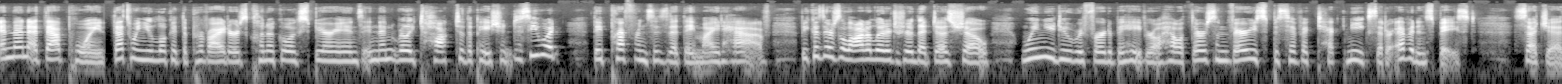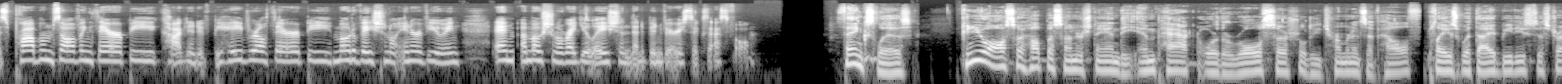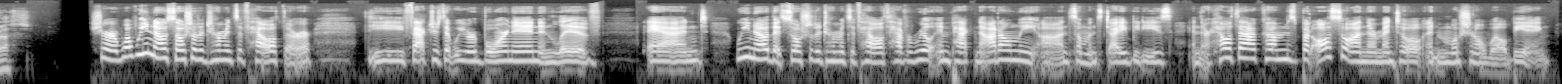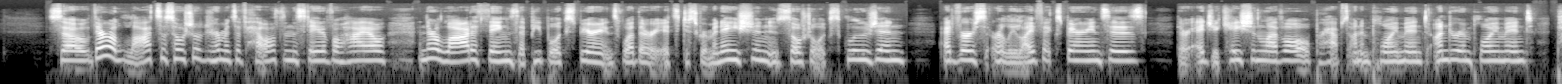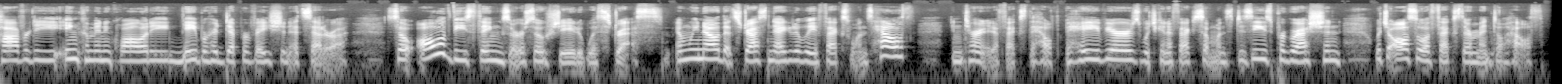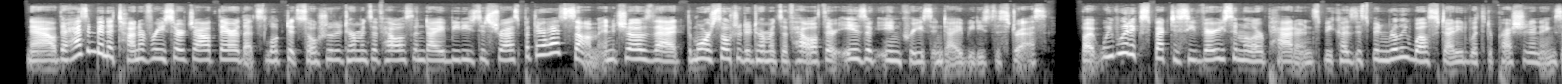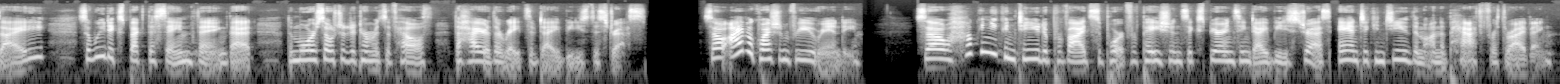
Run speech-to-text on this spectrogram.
And then at that point, that's when you look at the provider's clinical experience and then really talk to the patient to see what the preferences that they might have. Because there's a lot of literature that does show when you do refer to behavioral health, there are some very specific techniques that are evidence based, such as problem solving therapy, cognitive behavioral therapy, motivational interviewing, and emotional regulation that have been very successful. Thanks, Liz. Can you also help us understand the impact or the role social determinants of health plays with diabetes distress? Sure. Well, we know social determinants of health are the factors that we were born in and live. And we know that social determinants of health have a real impact not only on someone's diabetes and their health outcomes, but also on their mental and emotional well being. So, there are lots of social determinants of health in the state of Ohio, and there are a lot of things that people experience, whether it's discrimination social exclusion, adverse early life experiences, their education level, perhaps unemployment, underemployment, poverty, income inequality, neighborhood deprivation, etc. So, all of these things are associated with stress. And we know that stress negatively affects one's health. In turn, it affects the health behaviors, which can affect someone's disease progression, which also affects their mental health. Now, there hasn't been a ton of research out there that's looked at social determinants of health and diabetes distress, but there has some, and it shows that the more social determinants of health, there is an increase in diabetes distress. But we would expect to see very similar patterns because it's been really well studied with depression and anxiety. So we'd expect the same thing that the more social determinants of health, the higher the rates of diabetes distress. So I have a question for you, Randy. So, how can you continue to provide support for patients experiencing diabetes stress and to continue them on the path for thriving?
